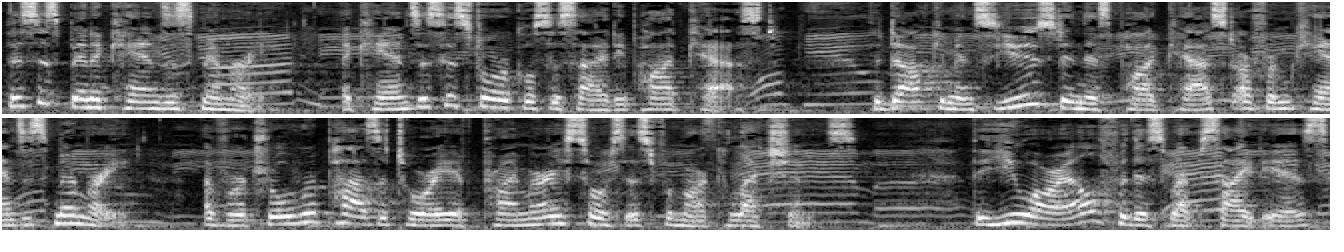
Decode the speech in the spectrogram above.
This has been a Kansas Memory, a Kansas Historical Society podcast. The documents used in this podcast are from Kansas Memory, a virtual repository of primary sources from our collections. The URL for this website is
